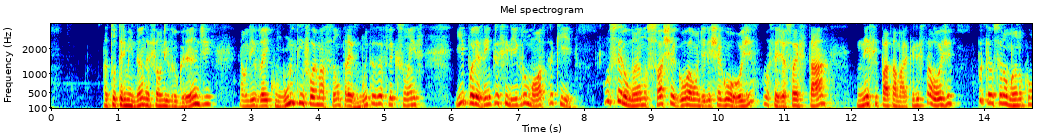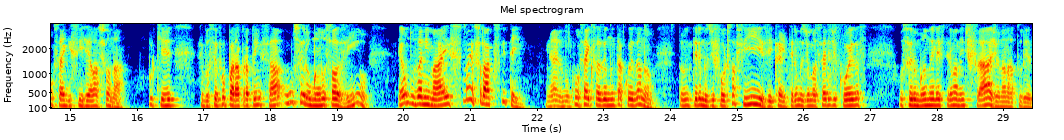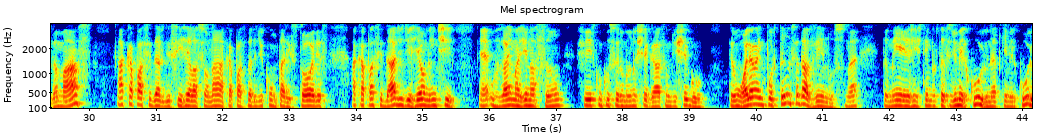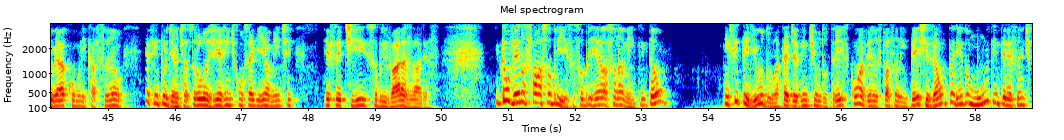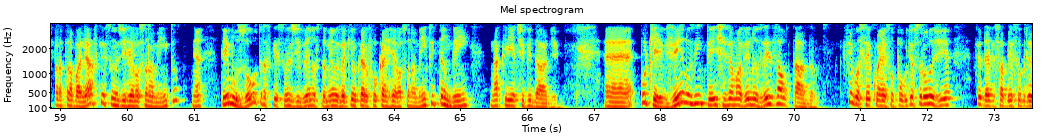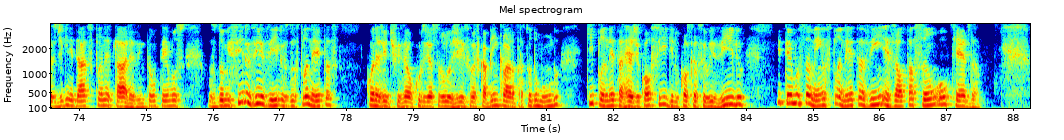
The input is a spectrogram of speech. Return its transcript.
Eu estou terminando, esse é um livro grande, é um livro aí com muita informação, traz muitas reflexões. E, por exemplo, esse livro mostra que o ser humano só chegou aonde ele chegou hoje, ou seja, só está nesse patamar que ele está hoje, porque o ser humano consegue se relacionar. Porque, se você for parar para pensar, um ser humano sozinho é um dos animais mais fracos que tem. Né? Ele não consegue fazer muita coisa, não. Então, em termos de força física, em termos de uma série de coisas, o ser humano é extremamente frágil na natureza, mas a capacidade de se relacionar, a capacidade de contar histórias, a capacidade de realmente é, usar a imaginação fez com que o ser humano chegasse onde chegou. Então, olha a importância da Vênus, né? Também a gente tem a importância de Mercúrio, né? Porque Mercúrio é a comunicação e assim por diante. A astrologia a gente consegue realmente refletir sobre várias áreas. Então, Vênus fala sobre isso, sobre relacionamento. Então, esse período, até dia 21 do 3, com a Vênus passando em peixes, é um período muito interessante para trabalhar as questões de relacionamento. Né? Temos outras questões de Vênus também, mas aqui eu quero focar em relacionamento e também na criatividade. É, porque Vênus em peixes é uma Vênus exaltada. Se você conhece um pouco de astrologia, você deve saber sobre as dignidades planetárias. Então temos os domicílios e exílios dos planetas. Quando a gente fizer o curso de astrologia, isso vai ficar bem claro para todo mundo que planeta rege qual signo, qual que é o seu exílio, e temos também os planetas em exaltação ou queda.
